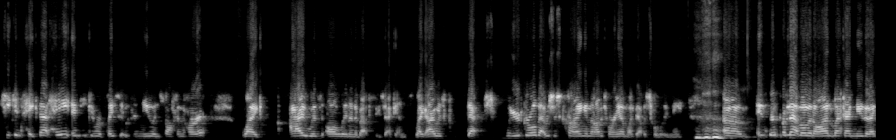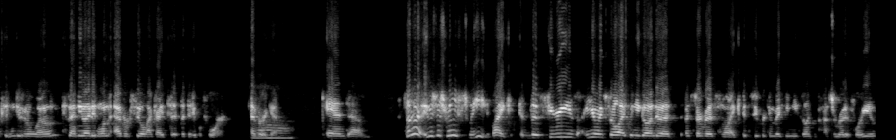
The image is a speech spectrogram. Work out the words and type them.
he can take that hate and he can replace it with a new and softened heart, like I was all in in about two seconds. Like I was that weird girl that was just crying in the auditorium. Like that was totally me. um, and so from that moment on, like I knew that I couldn't do it alone because I knew I didn't want to ever feel like I did it the day before ever wow. again. And um, so it was just really sweet. Like the series, you always feel like when you go into a, a service and like it's super convicting, you feel like the pastor wrote it for you.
